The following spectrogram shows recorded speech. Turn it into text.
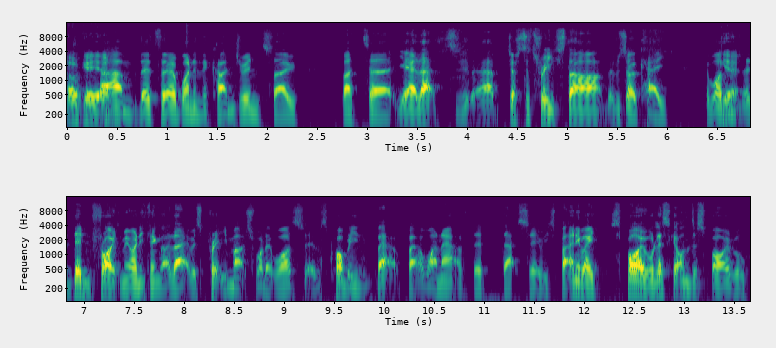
Okay, yeah. um, the third one in The Conjuring. So, but uh, yeah, that's uh, just a three star. It was okay. It wasn't. Yeah. It didn't frighten me or anything like that. It was pretty much what it was. It was probably the better, better one out of the that series. But anyway, Spiral. Let's get on to Spiral,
